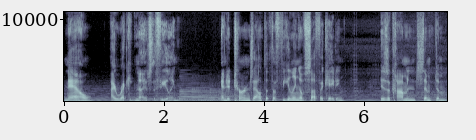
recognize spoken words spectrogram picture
Now, I recognize the feeling, and it turns out that the feeling of suffocating is a common symptom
